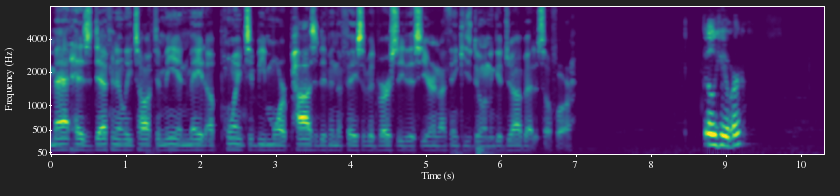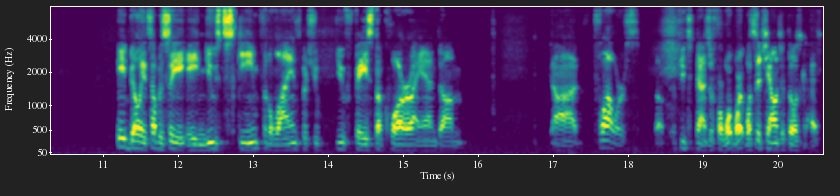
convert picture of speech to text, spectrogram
Matt has definitely talked to me and made a point to be more positive in the face of adversity this year. And I think he's doing a good job at it so far. Bill Huber. Hey, Billy, it's obviously a new scheme for the Lions, but you you faced Okwara and um, uh, Flowers a few times before. What, what's the challenge with those guys?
